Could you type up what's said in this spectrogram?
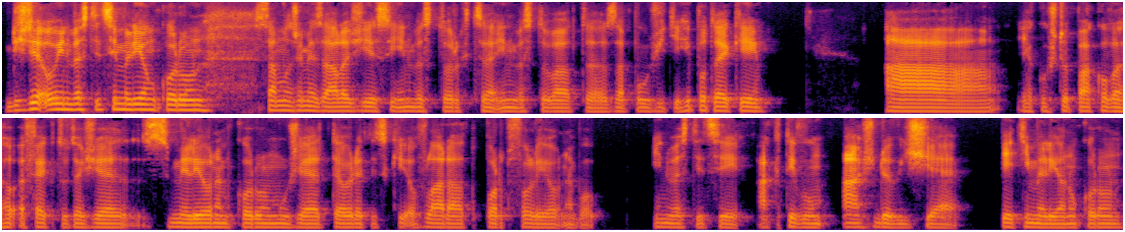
Když jde o investici milion korun, samozřejmě záleží, jestli investor chce investovat eh, za použití hypotéky a jakožto pákového efektu, takže s milionem korun může teoreticky ovládat portfolio nebo investici aktivum až do výše 5 milionů korun.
